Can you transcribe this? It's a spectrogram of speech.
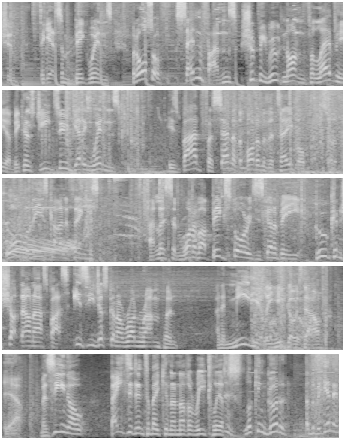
to get some big wins. But also, Sen fans should be rooting on for Lev here because G2 getting wins is bad for Sen at the bottom of the table. So all of these kind of things. And listen, one of our big stories is going to be who can shut down Aspas? Is he just going to run rampant? And immediately he goes down. Yeah. Mazino baited into making another. Just looking good at the beginning.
